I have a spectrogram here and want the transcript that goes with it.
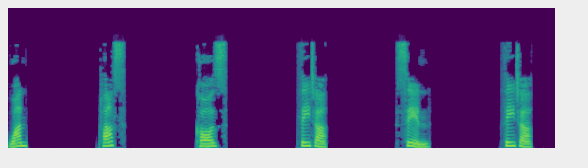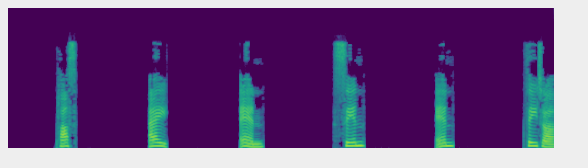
1 plus cos theta sin theta plus a n sin n theta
